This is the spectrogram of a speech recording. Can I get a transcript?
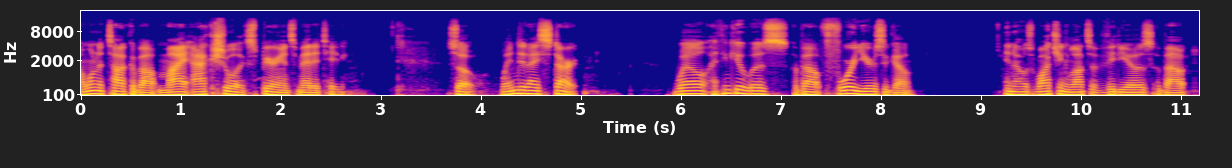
I want to talk about my actual experience meditating. So, when did I start? Well, I think it was about four years ago. And I was watching lots of videos about,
